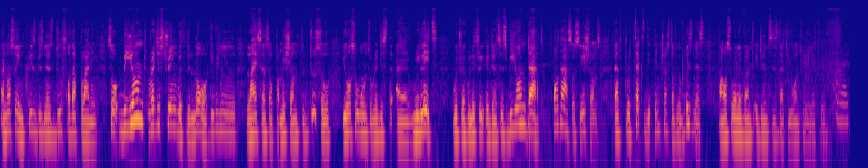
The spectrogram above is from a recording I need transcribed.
and also increase business, do further planning. So, beyond registering with the law, giving you license or permission to do so, you also want to register, uh, relate with regulatory agencies. Beyond that, other associations that protect the interest of your business are also relevant agencies that you want to relate with. All right.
